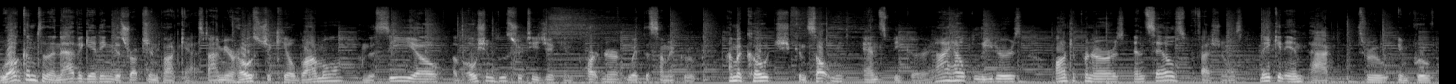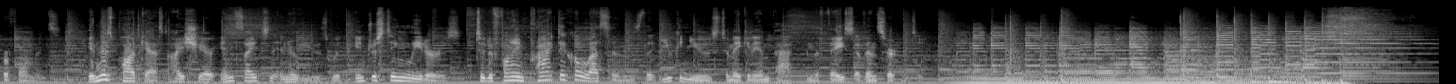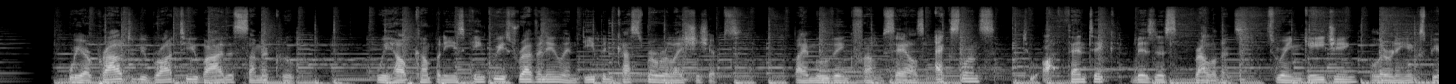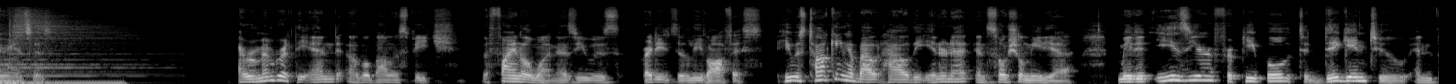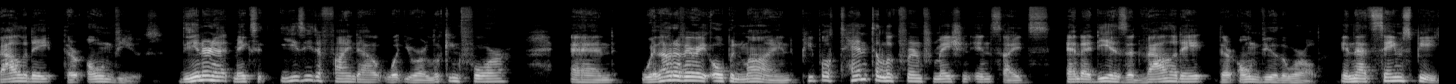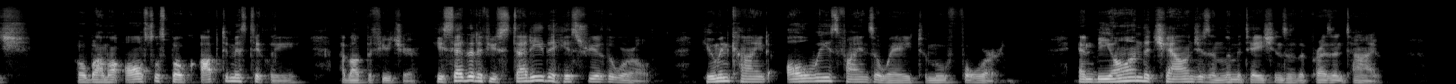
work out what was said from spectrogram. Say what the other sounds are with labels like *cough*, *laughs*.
Welcome to the Navigating Disruption Podcast. I'm your host, Shaquille Barmel. I'm the CEO of Ocean Blue Strategic and partner with the Summit Group. I'm a coach, consultant, and speaker, and I help leaders, entrepreneurs, and sales professionals make an impact through improved performance. In this podcast, I share insights and interviews with interesting leaders to define practical lessons that you can use to make an impact in the face of uncertainty. We are proud to be brought to you by the Summit Group. We help companies increase revenue and deepen customer relationships by moving from sales excellence to authentic business relevance through engaging learning experiences. I remember at the end of Obama's speech, the final one as he was ready to leave office, he was talking about how the internet and social media made it easier for people to dig into and validate their own views. The internet makes it easy to find out what you are looking for. And without a very open mind, people tend to look for information, insights, and ideas that validate their own view of the world. In that same speech, Obama also spoke optimistically about the future. He said that if you study the history of the world, humankind always finds a way to move forward and beyond the challenges and limitations of the present time,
